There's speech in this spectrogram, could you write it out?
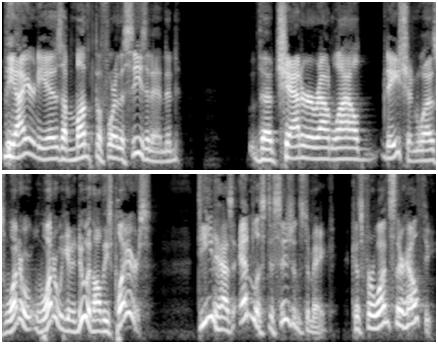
The irony is, a month before the season ended, the chatter around Wild Nation was, "What are what are we going to do with all these players?" Dean has endless decisions to make because for once they're healthy.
